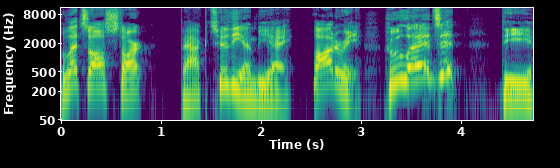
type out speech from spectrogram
But let's all start back to the NBA lottery. Who lands it? The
